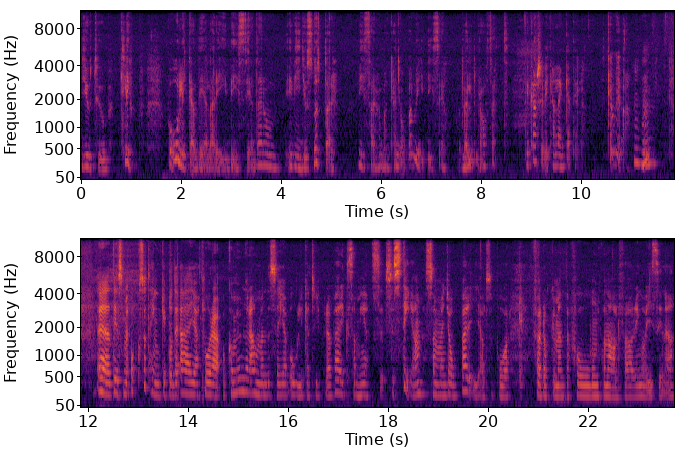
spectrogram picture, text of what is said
Youtube-klipp på olika delar i IBIC där de i videosnuttar visar hur man kan jobba med IBIC på ett väldigt bra sätt. Det kanske vi kan länka till. Det kan vi göra. Mm. Eh, Det som jag också tänker på det är ju att våra kommuner använder sig av olika typer av verksamhetssystem som man jobbar i, alltså på, för dokumentation, journalföring och i sina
